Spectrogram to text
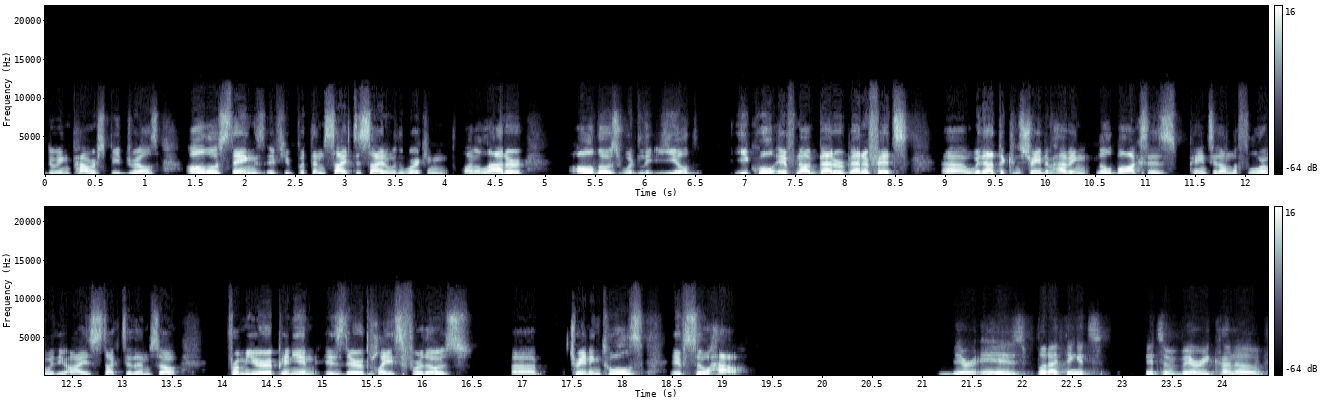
doing power speed drills, all those things, if you put them side to side with working on a ladder, all those would yield equal, if not better, benefits uh, without the constraint of having little boxes painted on the floor with your eyes stuck to them. So, from your opinion, is there a place for those uh, training tools? If so, how? There is, but I think it's it's a very kind of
